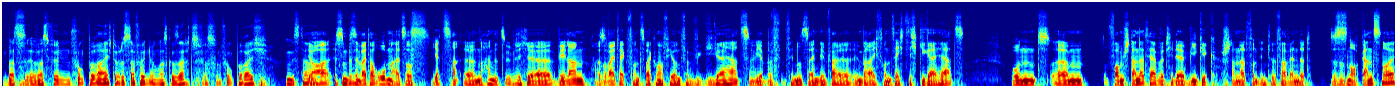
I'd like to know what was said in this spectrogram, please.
Was, äh, was für ein Funkbereich? Du hattest da vorhin irgendwas gesagt. Was für ein Funkbereich ist da? Ja, ist ein bisschen weiter oben als das jetzt äh, handelsübliche WLAN, also weit weg von 2,4 und 5 Gigahertz. Wir befinden uns da in dem Fall im Bereich von 60 Gigahertz. Und ähm, vom Standard her wird hier der VGIG-Standard von Intel verwendet. Das ist noch ganz neu.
